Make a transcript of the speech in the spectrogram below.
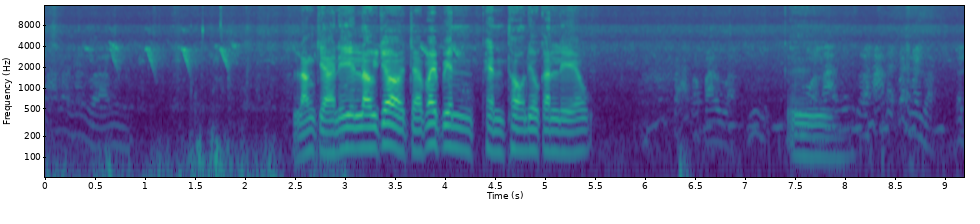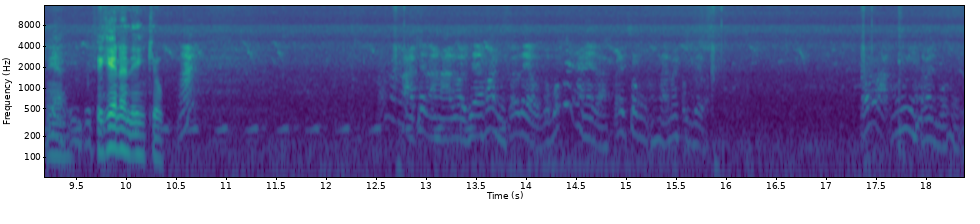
หามันมันหวานนี่ หลังจากนี้เราจะจะไม่เป็นแผ่นทองเดียวกันแล้วปากก็ไปว่ะเออหัวร้านนึงก็หาได้ไปมันว่ะก็เนี่แค่ยแค่นั้นเองจบมันมาเช่นอาหารร้อยแท้พันก็แล้วก็บ่เป็นอะไรล่ะไปส่งอาหารมากินเลยแล้วล่ะมึงมีให้มันบ่เห็น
